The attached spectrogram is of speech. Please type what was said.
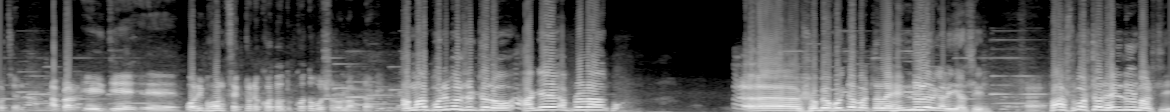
করছেন। আপনার এই যে পরিবহন সেক্টরে কত কত বছর হলো আপনার? আমার পরিবহন সেক্টরও আগে আপনারা সবে হইতে পারতাম হ্যান্ডুলের গাড়ি আছিল। হ্যাঁ। পাঁচ বছর হ্যান্ডুল মারছি।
